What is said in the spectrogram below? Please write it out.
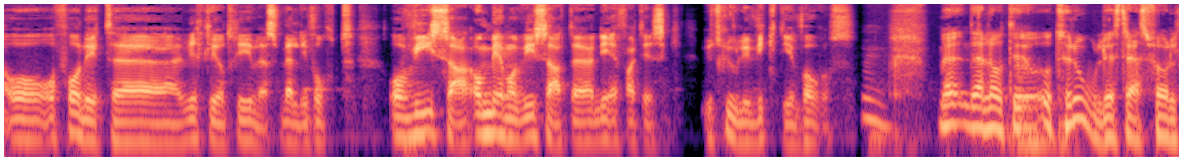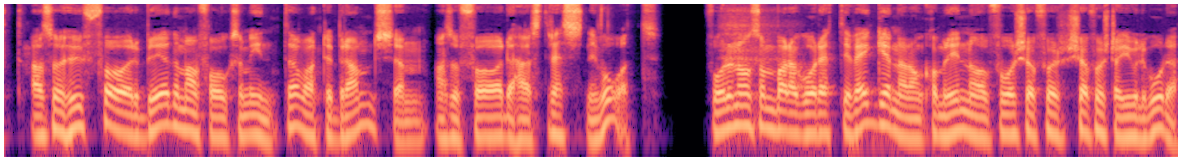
og, og få de til virkelig å trives veldig fort. Og, vise, og vi må vise at eh, de er faktisk utrolig viktige for oss. Men det låter utrolig otroligt stressfullt. Altså, Hvordan forbereder man folk som ikke har vært i bransjen, altså for det her stressnivået? Får du noen som bare går rett i väggen når de kommer inn og får kjøre, kjøre, första julebordet?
